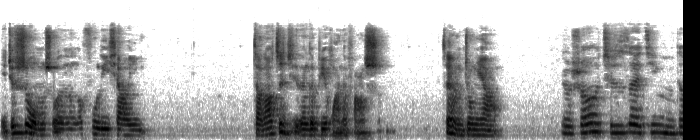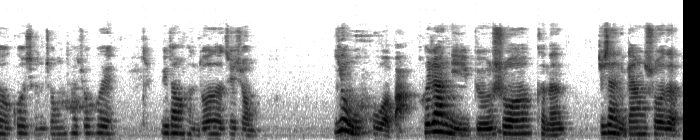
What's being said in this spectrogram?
也就是我们说的那个复利效应。找到自己的那个闭环的方式，这很重要。有时候，其实，在经营的过程中，他就会遇到很多的这种诱惑吧，会让你，比如说，可能就像你刚刚说的，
